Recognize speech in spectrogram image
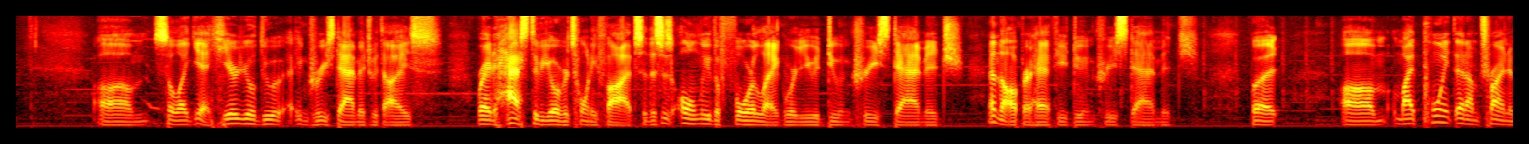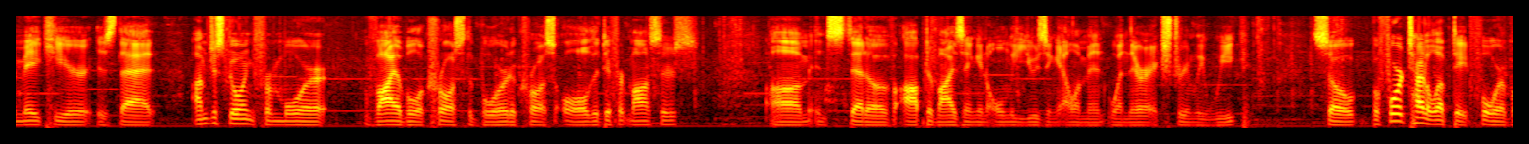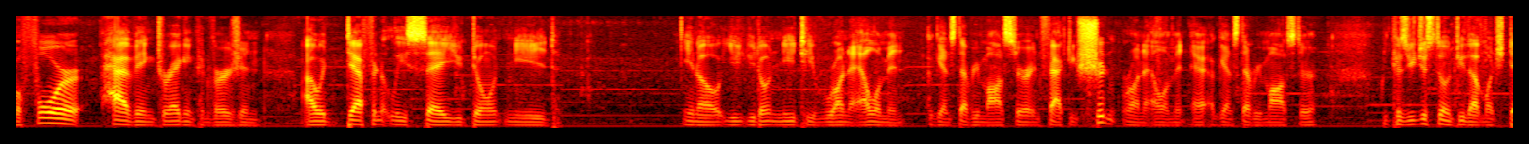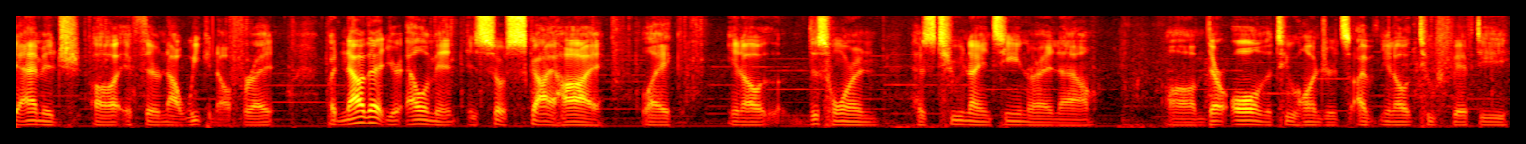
Um, so like, yeah, here you'll do increased damage with ice, right? It has to be over 25. So this is only the foreleg where you would do increased damage, and the upper half you do increased damage. But um, my point that I'm trying to make here is that I'm just going for more viable across the board, across all the different monsters, um, instead of optimizing and only using element when they're extremely weak. So before Title Update 4, before having Dragon Conversion, I would definitely say you don't need, you know, you, you don't need to run Element against every monster. In fact, you shouldn't run Element against every monster because you just don't do that much damage uh, if they're not weak enough, right? But now that your Element is so sky high, like, you know, this horn has 219 right now. Um, they're all in the 200s. I, you know, 250.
